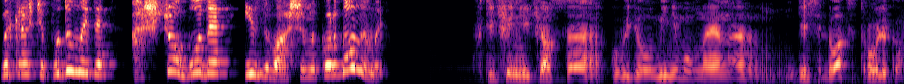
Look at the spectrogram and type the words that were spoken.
Ви краще подумайте, а що буде із вашими кордонами? В течение часа увидел минимум, наверное, 10-20 роликов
